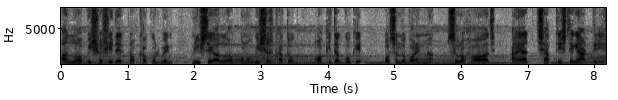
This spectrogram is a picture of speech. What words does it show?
আল্লাহ বিশ্বাসীদের রক্ষা করবেন। নিশ্চয়ই আল্লাহ কোনো বিশ্বাসঘাতক অকৃতজ্ঞকে পছন্দ করেন না। সুর হজ, আয়াত সাতত্রিশ থেকে আটত্রিশ।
